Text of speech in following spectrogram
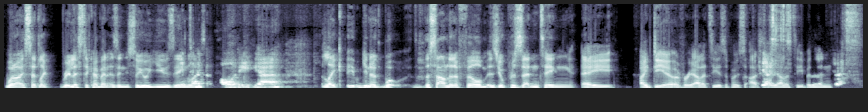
when i said like realistic i meant as in so you're using like quality, yeah. Like you know what the sound of a film is you're presenting a idea of reality as opposed to actual Yes. reality but then Yes.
